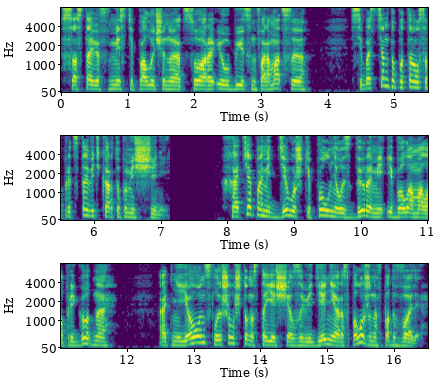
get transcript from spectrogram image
Составив вместе полученную от Суара и убийц информацию, Себастьян попытался представить карту помещений. Хотя память девушки полнилась дырами и была малопригодна, от неё он слышал, что настоящее заведение расположено в подвале.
